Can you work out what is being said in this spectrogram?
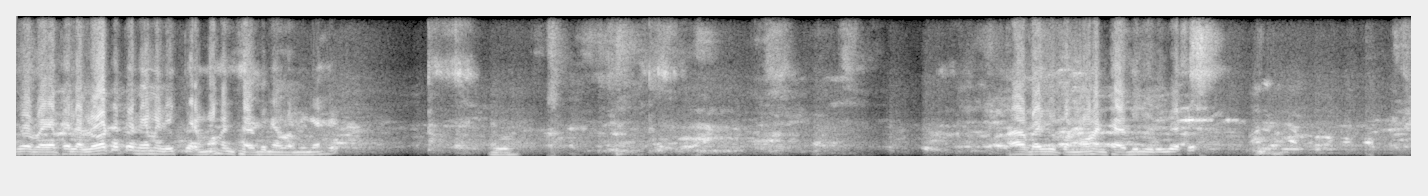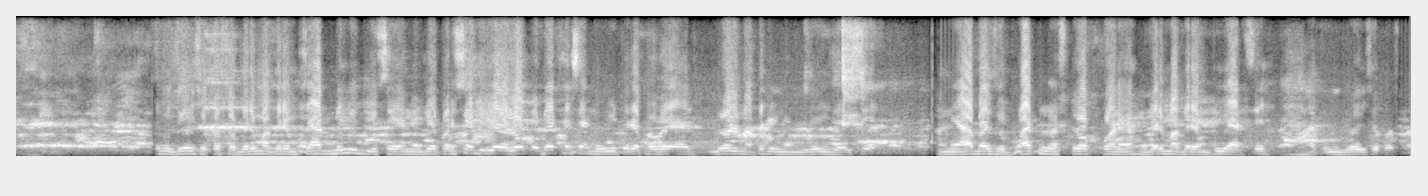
જો ભાઈ, આ પેલા લોટ હતો ને, એમાં અત્યારે મોહનથાળ બનાવવા માંડ્યા છે. આ બાજુ પણ મોહનથાળ બની રહ્યો છે. તમે જોઈ શકો છો ગરમા ગરમ શાક બની ગયું છે અને જે પરસાદી લેવા લોકો બેઠે છે ને એ તરફ હવે ડોલમાં ભરીને લઈ જાય છે. અને આ બાજુ ભાતનો સ્ટોક પણ ગરમા ગરમ તૈયાર છે. આ તમે જોઈ શકો છો.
